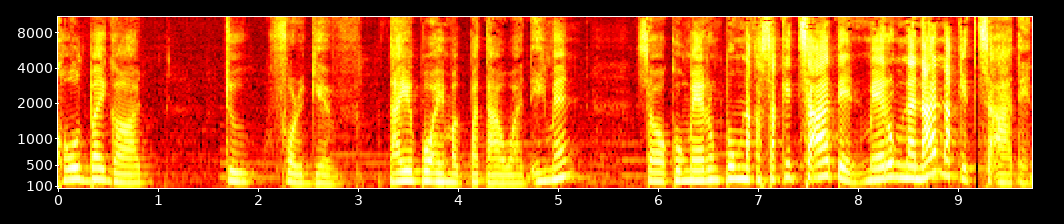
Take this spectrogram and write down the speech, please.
called by God to forgive. Tayo po ay magpatawad. Amen? So, kung meron pong nakasakit sa atin, merong nananakit sa atin,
